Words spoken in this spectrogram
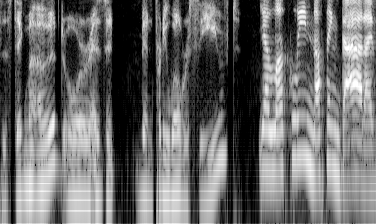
the stigma of it, or has it been pretty well received? Yeah luckily nothing bad. I've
